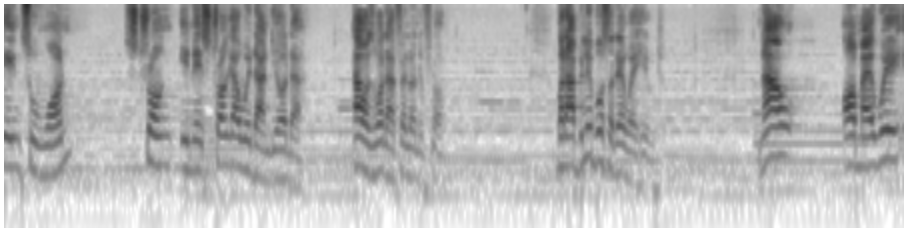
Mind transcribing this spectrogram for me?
into one strong in a stronger way than the other. That was what I fell on the floor. But I believe most of them were healed. Now, on my way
